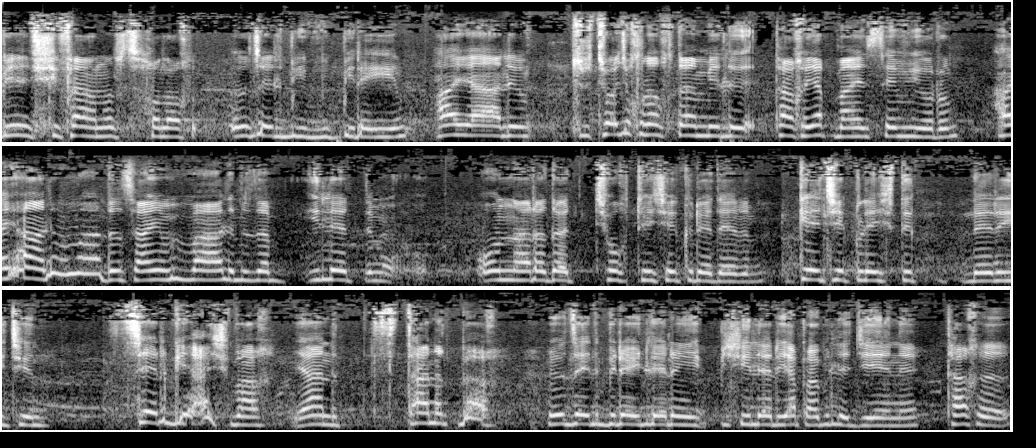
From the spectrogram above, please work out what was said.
Ben Şifanur Solak özel bir bir bireyim. Hayalim çocukluktan beri takı yapmayı seviyorum. Hayalim vardı Sayın Valimize ilettim. Onlara da çok teşekkür ederim. Gerçekleştikleri için sergi açmak yani tanıtmak özel bireylerin bir şeyler yapabileceğini takı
